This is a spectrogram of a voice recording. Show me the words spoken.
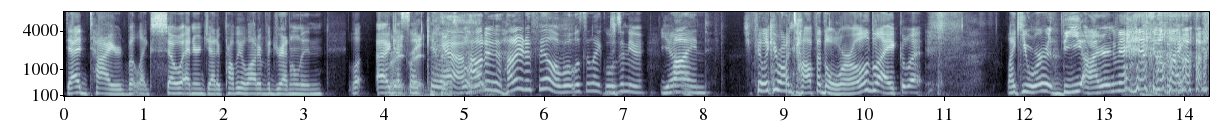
dead tired, but like so energetic. Probably a lot of adrenaline. Well, I guess right. like Kayla, Yeah. what- How what- did how did it feel? What was it like? What was in your Yeah. mind? Do you feel like you're on top of the world? Like what? Like you were the Iron Man? like,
